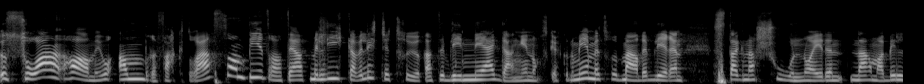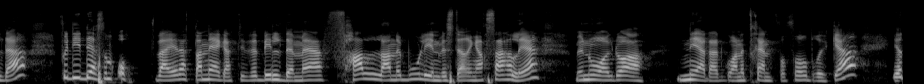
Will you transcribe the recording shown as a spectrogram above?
Og så har vi jo andre faktorer som bidrar til at vi likevel ikke tror at det blir nedgang i norsk økonomi. Vi tror mer det blir en stagnasjon nå i det nærme bildet. Fordi det som oppveier dette negative bildet med fallende boliginvesteringer særlig, men òg da nedadgående trend for forbruket, ja,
